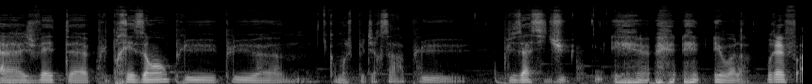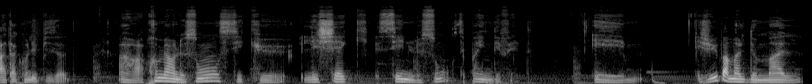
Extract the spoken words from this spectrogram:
Euh, je vais être euh, plus présent, plus, plus, euh, comment je peux dire ça, plus, plus assidu. Et, voilà. Bref, attaquons l'épisode. Alors, la première leçon, c'est que l'échec, c'est une leçon, c'est pas une défaite. Et j'ai eu pas mal de mal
